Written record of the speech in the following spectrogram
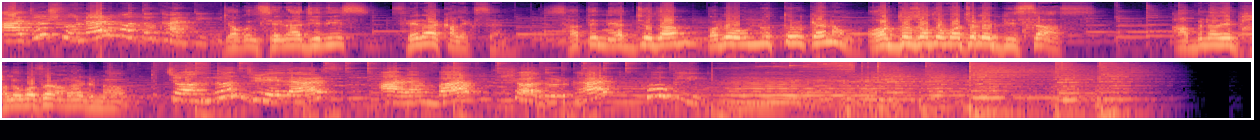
আজও সোনার মতো খাঁটি। যখন সেরা জিনিস সেরা কালেকশন সাথে ন্যায্য দাম তবে অন্যত্র কেন? অর্ধ শত বছরের বিশ্বাস আপনাদের ভালোবাসার আর এক নাম। চন্দন জুয়েলার্স আরামবাগ সদরঘাট হুগলি।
